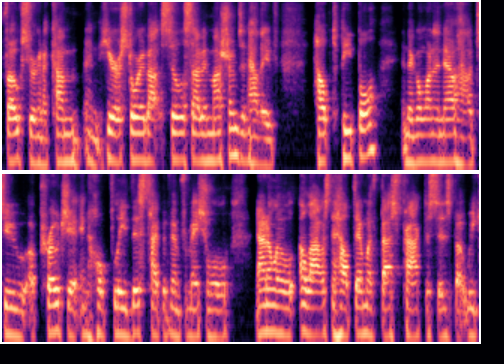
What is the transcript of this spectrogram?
folks who are going to come and hear a story about psilocybin mushrooms and how they've helped people and they're going to want to know how to approach it and hopefully this type of information will not only allow us to help them with best practices but we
